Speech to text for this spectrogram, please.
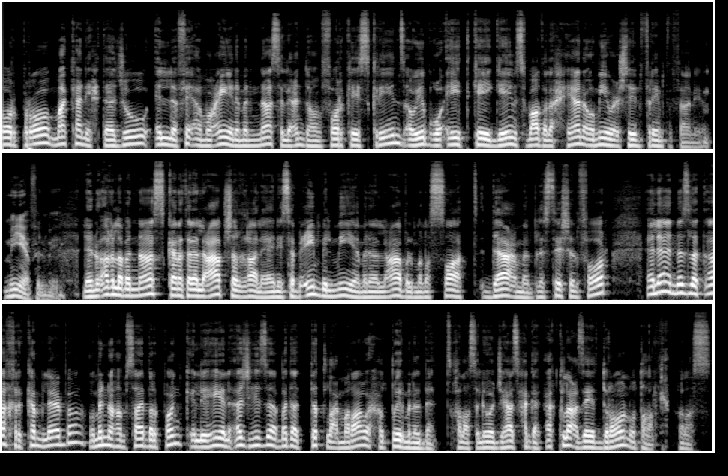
4 pro ما كان يحتاجوه إلا فئة معينة من الناس اللي عندهم 4K screens أو يبغوا 8K games في بعض الأحيان أو 120 frame في الثانية. 100% لأنه أغلب الناس كانت الألعاب شغالة يعني 70% من الألعاب والمنصات داعمة البلاي ستيشن 4 الين نزلت آخر كم لعبة ومنهم سايبر بونك اللي هي الأجهزة بدأت تطلع مراوح وتطير من البيت. خلاص اللي هو الجهاز حقك أقلع زي الدرون وطار. خلاص.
